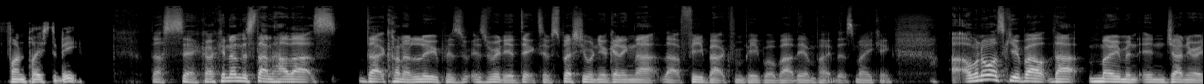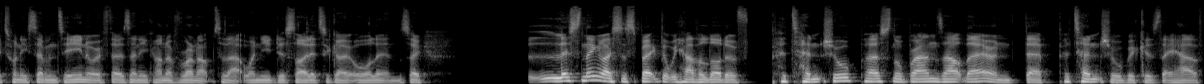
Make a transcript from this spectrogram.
fun place to be that's sick. I can understand how that's that kind of loop is is really addictive, especially when you're getting that that feedback from people about the impact that's making. I want to ask you about that moment in January 2017, or if there's any kind of run up to that when you decided to go all in. So, listening, I suspect that we have a lot of potential personal brands out there, and they're potential because they have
